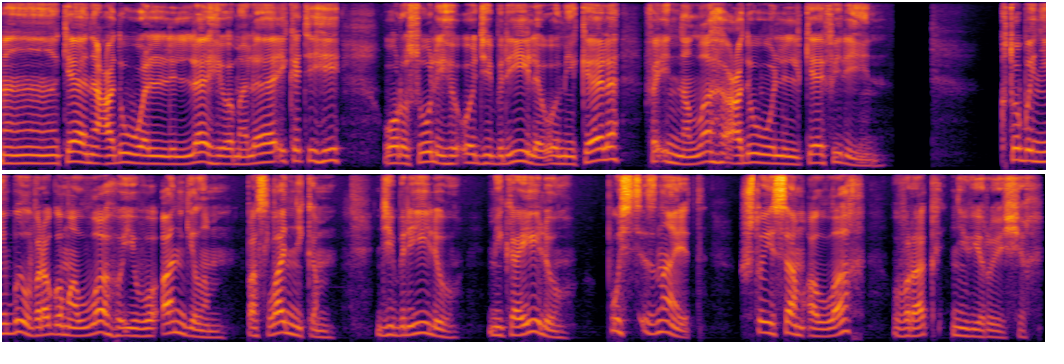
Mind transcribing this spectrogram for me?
من كان عدوا لله وملائكته ورسوله وجبريل وميكال فإن الله عدو للكافرين. Кто бы ни был врагом Аллаху и его ангелам, посланникам, Джибриилю, Микаилю, пусть знает, что и сам Аллах – враг неверующих.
